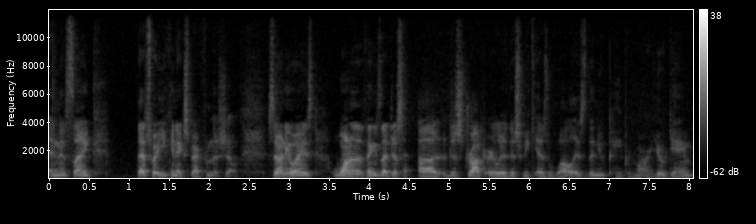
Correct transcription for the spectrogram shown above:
and it's like that's what you can expect from the show. So, anyways, one of the things that just uh, just dropped earlier this week as well is the new Paper Mario game,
